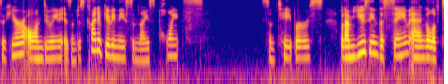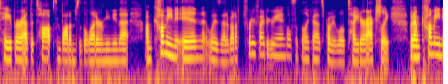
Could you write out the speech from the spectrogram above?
So here all I'm doing is I'm just kind of giving these some nice points, some tapers, but I'm using the same angle of taper at the tops and bottoms of the letter, meaning that I'm coming in, what is that, about a 45 degree angle, something like that. It's probably a little tighter actually, but I'm coming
